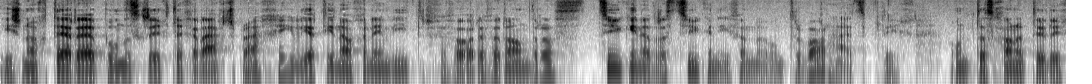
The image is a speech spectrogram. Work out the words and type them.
ist nach der äh, bundesgerichtlichen Rechtsprechung, wird die nachher im weiteren Verfahren verandert als Zeugin oder als Zeugin von unter Wahrheitspflicht. Und das kann natürlich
